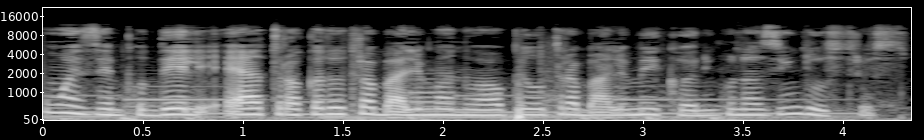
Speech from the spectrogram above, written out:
Um exemplo dele é a troca do trabalho manual pelo trabalho mecânico nas indústrias.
